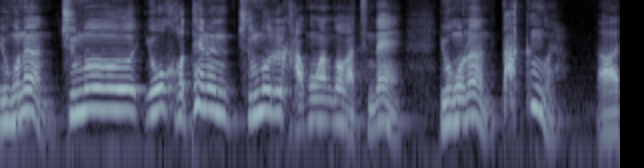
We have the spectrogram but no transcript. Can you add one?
요거는 주물 요 겉에는 주물을 가공한 것 같은데 요거는 깎은 거야. 아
